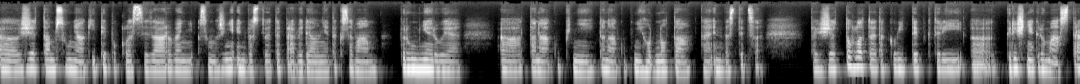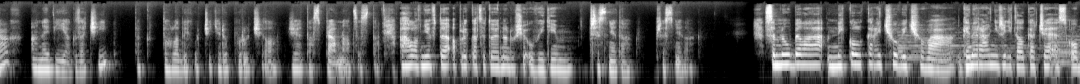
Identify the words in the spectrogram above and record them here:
eh, že tam jsou nějaký ty poklesy, zároveň samozřejmě investujete pravidelně, tak se vám průměruje eh, ta nákupní, ta nákupní hodnota té investice. Takže tohle je takový typ, který, eh, když někdo má strach a neví, jak začít, tak tohle bych určitě doporučila, že je ta správná cesta. A hlavně v té aplikaci to jednoduše uvidím. Přesně tak, přesně tak. Se mnou byla Nikol Krajčovičová, generální ředitelka ČSOB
